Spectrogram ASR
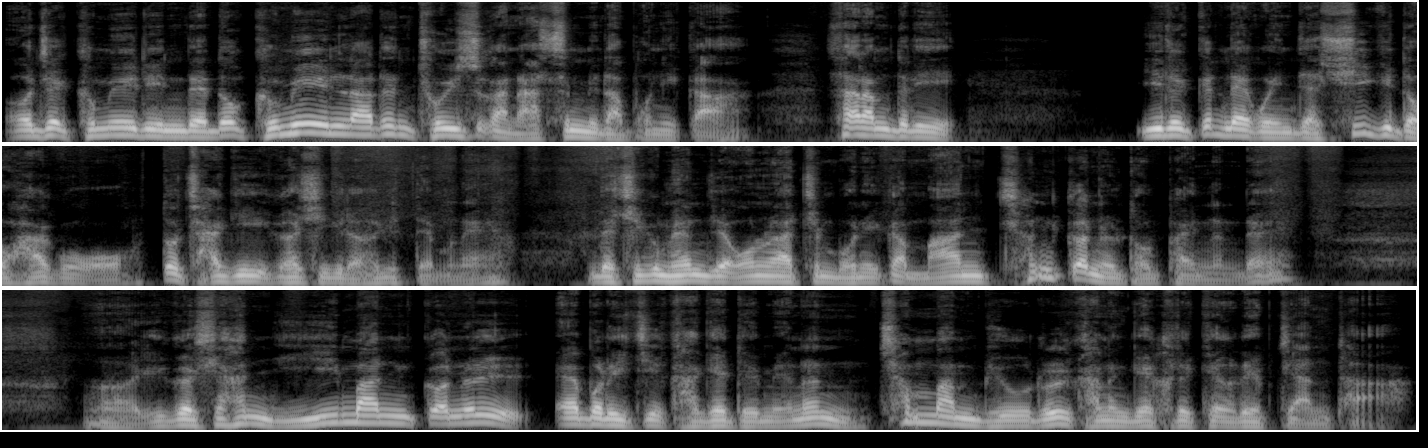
어제 금요일인데도 금요일 날은 조회수가 낮습니다, 보니까. 사람들이 일을 끝내고 이제 쉬기도 하고 또 자기 것이기도 하기 때문에. 근데 지금 현재 오늘 아침 보니까 만 천 건을 돌파했는데 어, 이것이 한 2만 건을 에버리지 가게 되면은 천만 뷰를 가는 게 그렇게 어렵지 않다.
